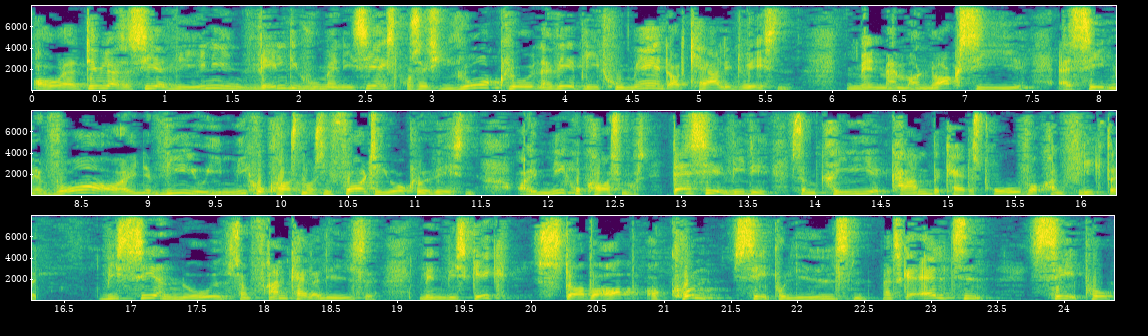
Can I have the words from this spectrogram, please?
Og øh, det vil altså sige, at vi er inde i en vældig humaniseringsproces. Jordkloden er ved at blive et humant og et kærligt væsen. Men man må nok sige, at set med vores øjne, vi er jo i mikrokosmos i forhold til jordklodvæsen. Og i mikrokosmos, der ser vi det som krige, kampe, katastrofer, konflikter. Vi ser noget, som fremkalder lidelse, men vi skal ikke stoppe op og kun se på lidelsen. Man skal altid se på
